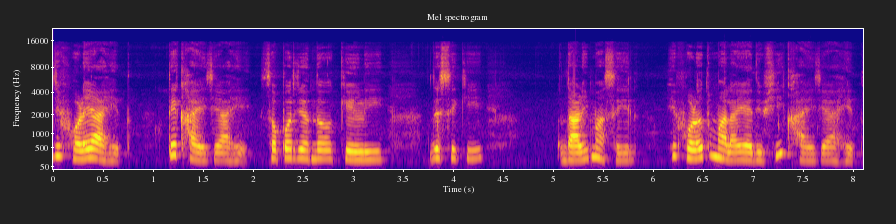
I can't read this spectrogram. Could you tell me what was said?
जी फळे आहेत ते खायचे आहे. सफरचंद केळी जसे की डाळिंब असेल हे फळं तुम्हाला या दिवशी खायचे आहेत.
